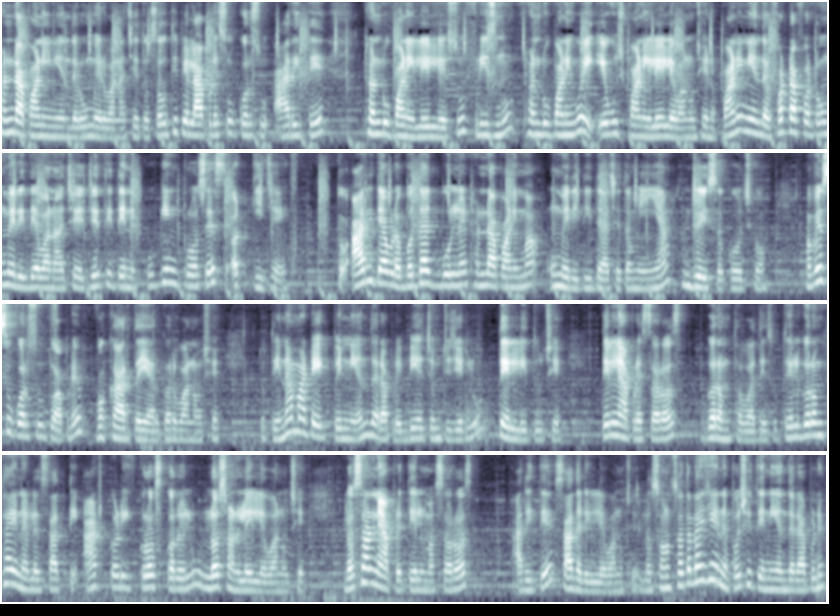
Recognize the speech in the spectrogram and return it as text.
ઠંડા પાણીની અંદર ઉમેરવાના છે. તો સૌથી પહેલાં આપણે શું કરશું? આ રીતે ઠંડુ પાણી લઈ લેશું. ફ્રીજનું ઠંડુ પાણી હોય એવું જ પાણી લઈ લેવાનું છે અને પાણીની અંદર ફટાફટ ઉમેરી દેવાના છે, જેથી તેની કુકિંગ પ્રોસેસ અટકી જાય. તો આ રીતે આપણે બધા જ બોલને ઠંડા પાણીમાં ઉમેરી દીધા છે. તમે અહીંયા જોઈ શકો છો. હવે શું કરશું? તો આપણે વઘાર તૈયાર કરવાનો છે. તો તેના માટે એક પેનની અંદર આપણે બે ચમચી જેટલું તેલ લીધું છે. તેલને આપણે સરસ ગરમ થવા દઈશું તેલ ગરમ થાય ને એટલે સાતથી આઠ કડી ક્રોસ કરેલું લસણ લઈ લેવાનું છે. લસણને આપણે તેલમાં સરસ આ રીતે સાતડી લેવાનું છે. લસણ સતળાઈ જાય ને, પછી તેની અંદર આપણે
